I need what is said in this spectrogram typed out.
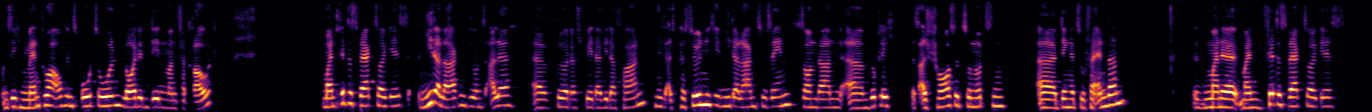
und sich einen Mentor auch ins Boot zu holen, Leute, denen man vertraut. Mein drittes Werkzeug ist Niederlagen, die uns alle äh, früher oder später widerfahren, nicht als persönliche Niederlagen zu sehen, sondern äh, wirklich das als Chance zu nutzen, äh, Dinge zu verändern. Meine, mein viertes Werkzeug ist,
